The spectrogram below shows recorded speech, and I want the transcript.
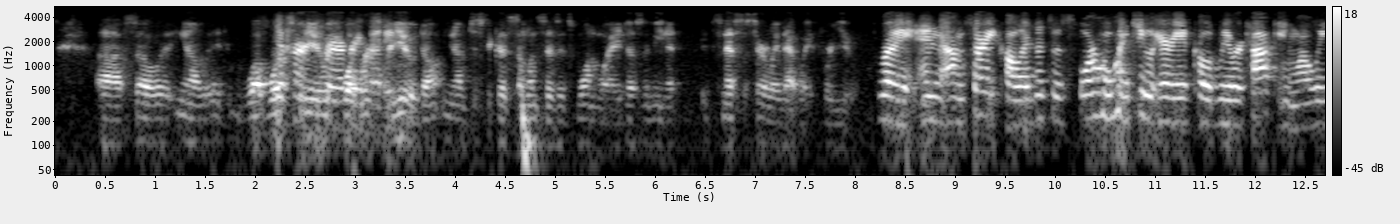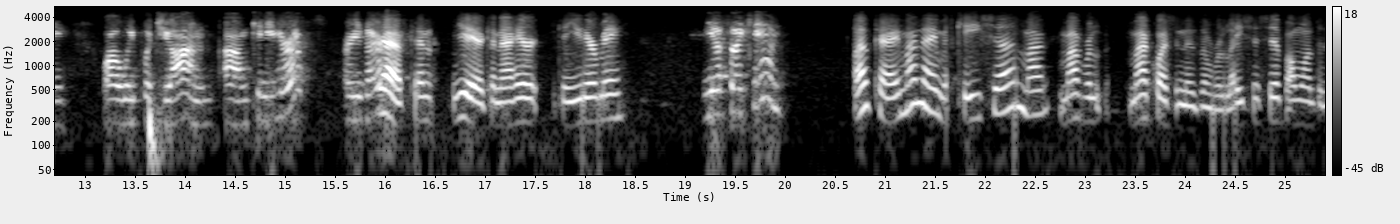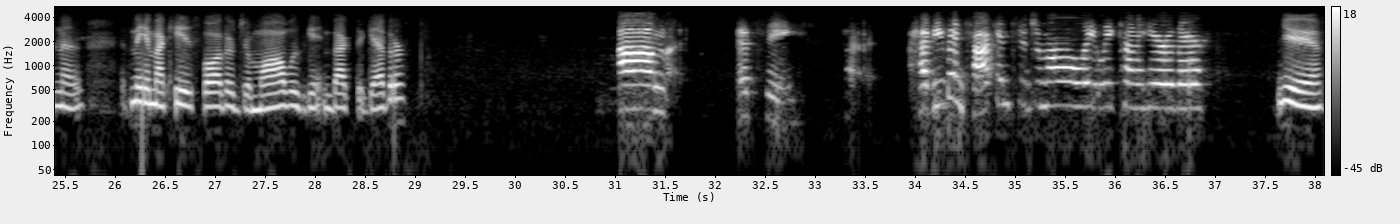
Uh, so you know, it, what works Different for you for is what works for you. Don't you know? Just because someone says it's one way doesn't mean it, it's necessarily that way for you. Right. And um sorry caller, this was 4012 area code. We were talking while we while we put you on. Um can you hear us? Are you there? Yes, can yeah, can I hear can you hear me? Yes, I can. Okay, my name is Keisha. My my re- my question is in relationship. I want to know if me and my kid's father Jamal was getting back together. Um let's see. Have you been talking to Jamal lately kind of here or there? Yeah.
